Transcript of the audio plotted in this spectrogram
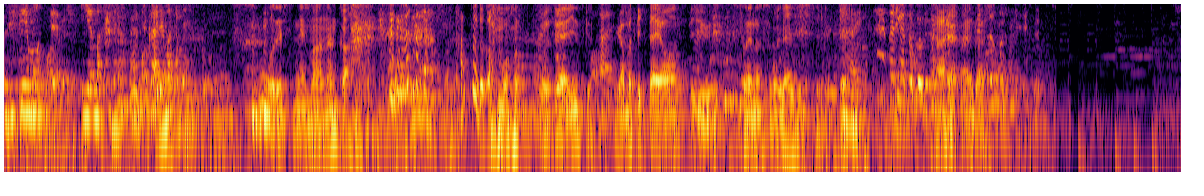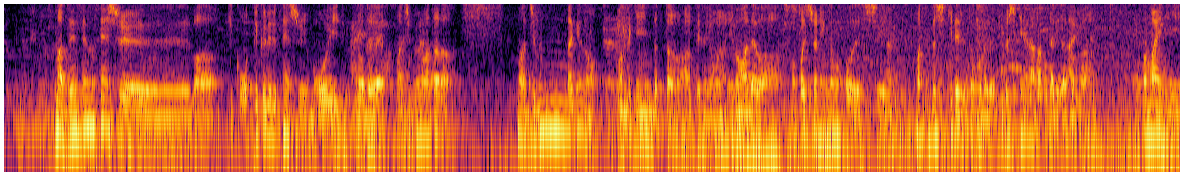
自信を持って言えますね。お家帰れますねそうですね。まあなんか勝ったとかも娘はいいんですけど、はい。頑張ってきたよっていうそういうのはすごい大事にしてる。はい。ありがとうございます、はいありがとうございましたまあ、前線の選手は結構追ってくれる選手も多いので、まあ、自分はただ、まあ、自分だけのまあ責任だったのかなというふうに思います今まではまあポジショニングもそうですし、まあ、潰しきれるところで潰しきれなかったりだとか、まあ、前に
